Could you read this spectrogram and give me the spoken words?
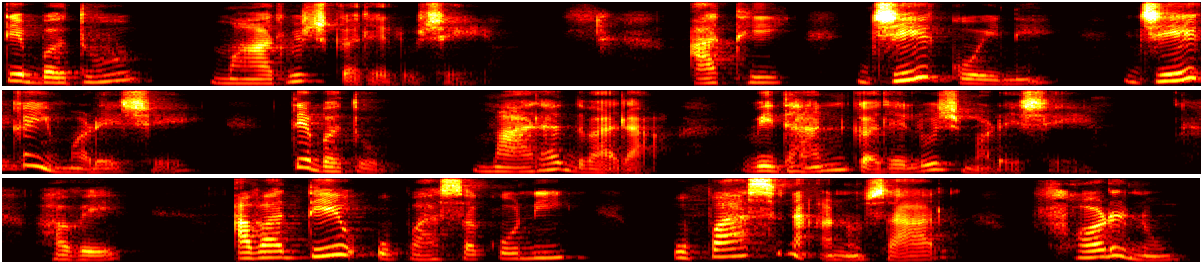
તે બધું મારું જ કરેલું છે. આથી જે કોઈને જે કંઈ મળે છે તે બધું મારા દ્વારા વિધાન કરેલું જ મળે છે. હવે આવા દેવ ઉપાસકોની ઉપાસના અનુસાર ફળનું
